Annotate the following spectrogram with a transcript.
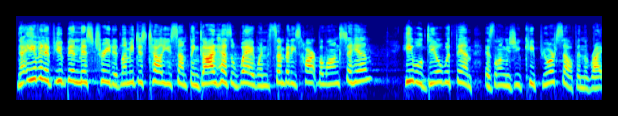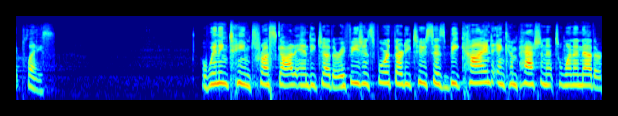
Now, even if you've been mistreated, let me just tell you something. God has a way when somebody's heart belongs to Him, He will deal with them as long as you keep yourself in the right place. A winning team trusts God and each other. Ephesians 4:32 says, "Be kind and compassionate to one another,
